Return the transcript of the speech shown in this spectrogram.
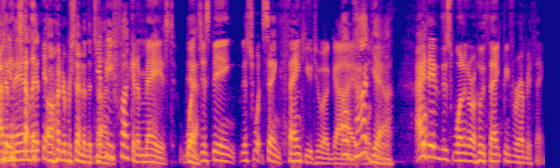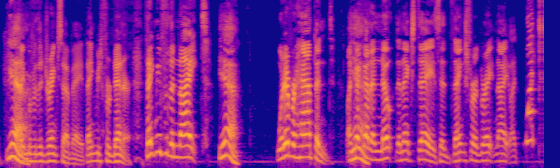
I mean, I'm demand telling it you, hundred percent of the time. You'd time. be fucking amazed what Yeah. just being just what saying thank you to a guy. Oh, God, will do. yeah. I dated this one girl who thanked me for everything. Yeah. Thank me for the drinks I've ate. Thanked me for dinner. Thank me for the night. yeah, Whatever happened. Like I got a note the next day. It said, Thanks for a great night. Like, what?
